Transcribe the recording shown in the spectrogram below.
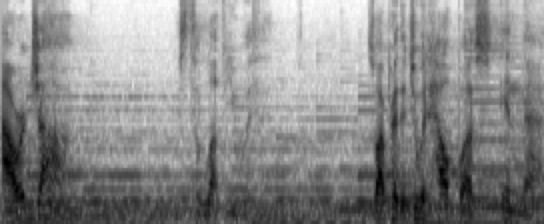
Our job is to love you with it. So I pray that you would help us in that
